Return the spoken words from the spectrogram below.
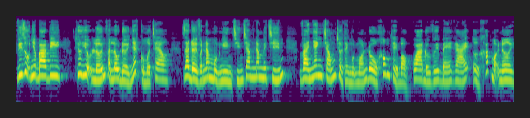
Ví dụ như Barbie, thương hiệu lớn và lâu đời nhất của Mattel, ra đời vào năm 1959 và nhanh chóng trở thành một món đồ không thể bỏ qua đối với bé gái ở khắp mọi nơi.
